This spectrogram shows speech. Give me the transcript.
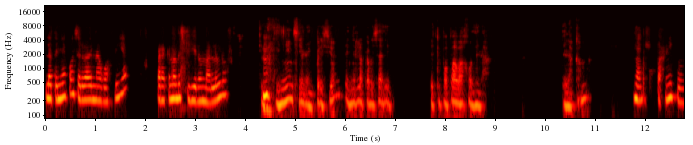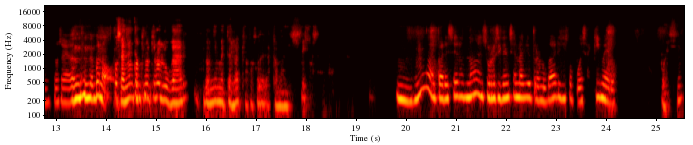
La tenía conservada en agua fría para que no despidiera un mal olor. Imagínense la impresión tener la cabeza de, de tu papá abajo de la, de la cama. No, pues pánico, o sea, bueno. O sea, no encontró otro lugar donde meterla que abajo de la cama de sus hijos. al parecer, no, en su residencia no había otro lugar y dijo, pues aquí mero. Pues sí.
